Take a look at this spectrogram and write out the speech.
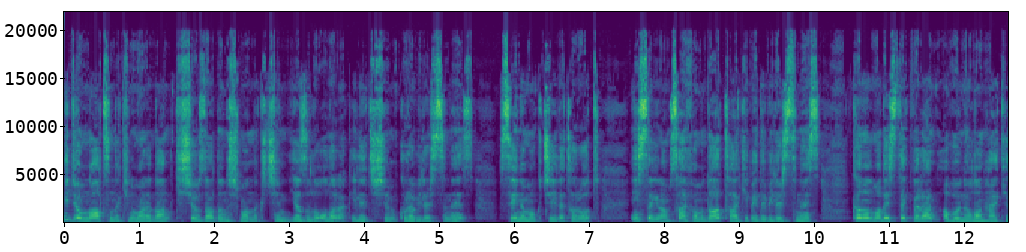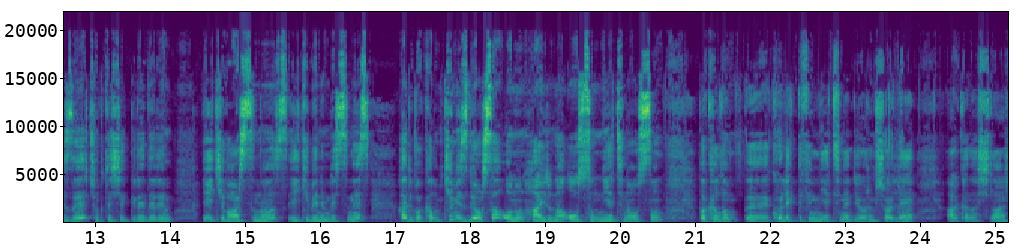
Videomun altındaki numaradan kişi özel danışmanlık için yazılı olarak iletişim kurabilirsiniz. Sinem Okçu ile Tarot Instagram sayfamı da takip edebilirsiniz. Kanalıma destek veren, abone olan herkese çok teşekkür ederim. İyi ki varsınız, iyi ki benimlesiniz. Hadi bakalım kim izliyorsa onun hayrına olsun, niyetine olsun. Bakalım e, kolektifin niyetine diyorum şöyle arkadaşlar.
